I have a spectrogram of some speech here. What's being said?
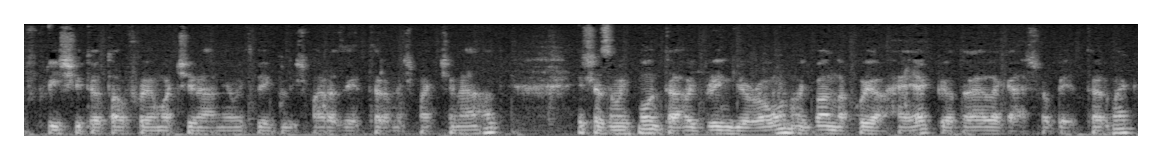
frissítő tanfolyamat csinálni, amit végül is már az étterem is megcsinálhat. És ez, amit mondtál, hogy bring your own, hogy vannak olyan helyek, például elegásabb éttermek,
